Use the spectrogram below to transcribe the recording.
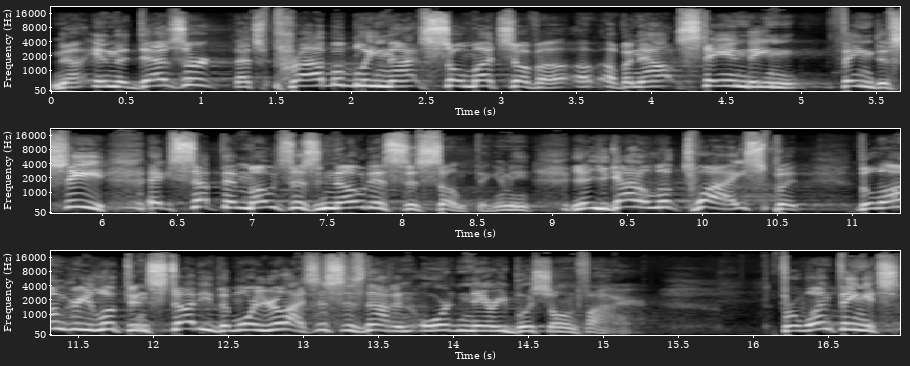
Now, in the desert, that's probably not so much of, a, of an outstanding thing to see, except that Moses notices something. I mean, you, you got to look twice, but the longer you looked and studied, the more you realize this is not an ordinary bush on fire. For one thing, it's,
